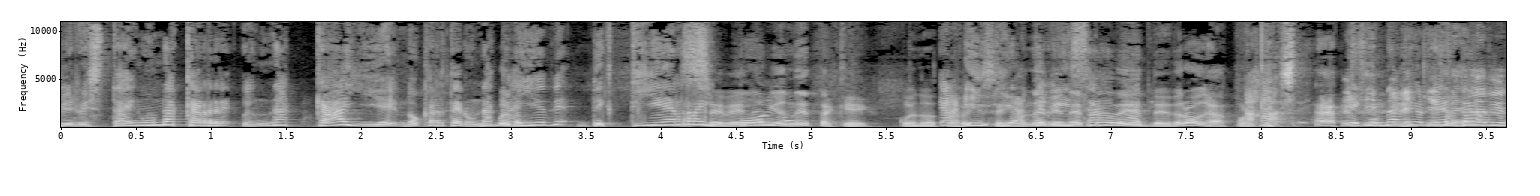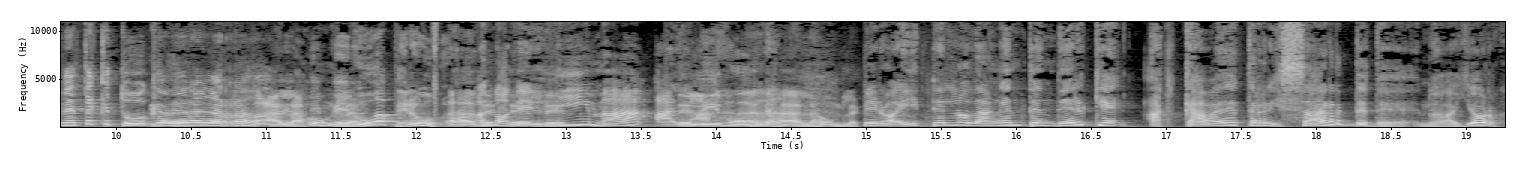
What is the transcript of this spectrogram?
Pero está en una, carre- en una calle, no carretera, una Bueno, calle de, de tierra y Se ve la avioneta que cuando Ah, aterriza, y y una avioneta de, de drogas. Porque Ajá, en una es la avioneta avioneta que tuvo que haber agarrado A la de- de jungla. Perú a Perú. Ajá, Ah, no, de, Lima a de la Lima, jungla. ajá, a la jungla. Pero ahí te lo dan a entender que acaba de aterrizar desde Nueva York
